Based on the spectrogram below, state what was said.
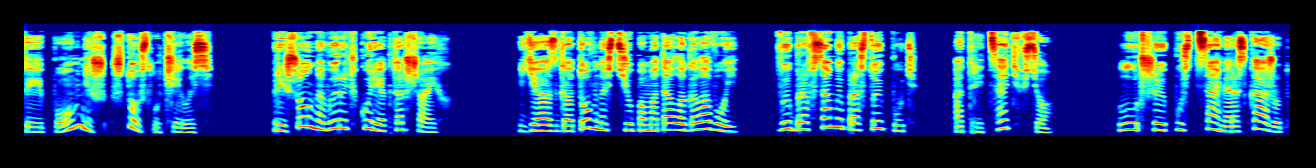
«Ты помнишь, что случилось?» Пришел на выручку ректор Шайх. Я с готовностью помотала головой, выбрав самый простой путь — отрицать все. Лучше пусть сами расскажут,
